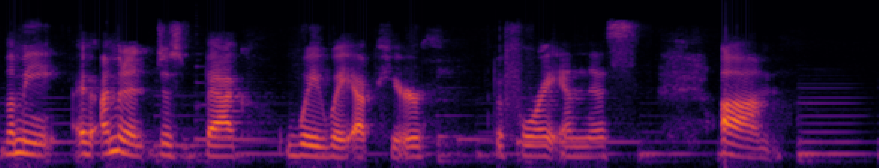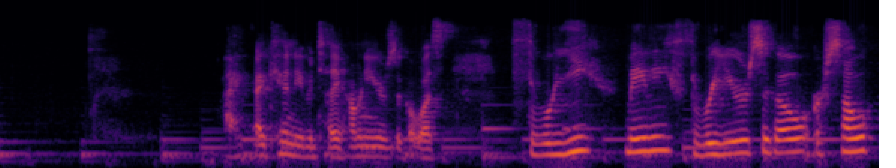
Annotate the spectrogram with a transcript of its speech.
Let me, I'm going to just back way, way up here before I end this. Um, I, I, can't even tell you how many years ago it was. Three, maybe three years ago or so.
